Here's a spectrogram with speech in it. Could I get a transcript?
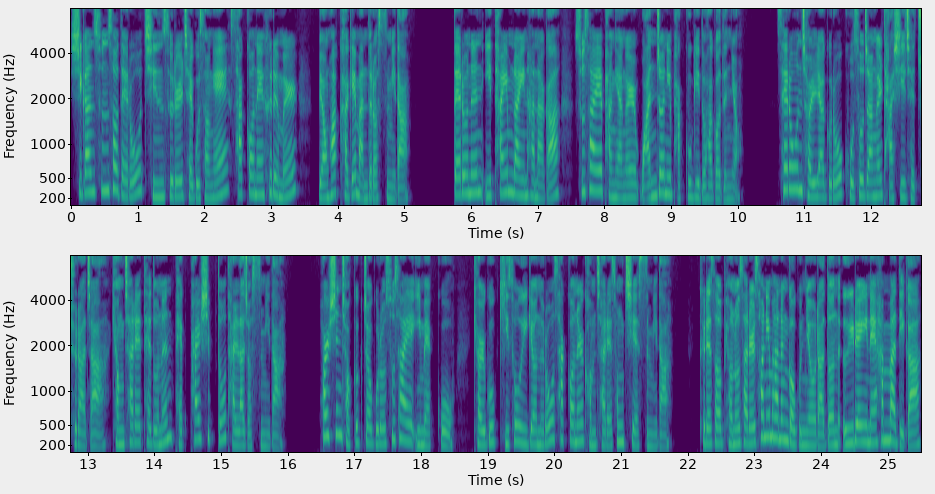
시간 순서대로 진술을 재구성해 사건의 흐름을 명확하게 만들었습니다. 때로는 이 타임라인 하나가 수사의 방향을 완전히 바꾸기도 하거든요. 새로운 전략으로 고소장을 다시 제출하자 경찰의 태도는 180도 달라졌습니다. 훨씬 적극적으로 수사에 임했고 결국 기소 의견으로 사건을 검찰에 송치했습니다. 그래서 변호사를 선임하는 거군요. 라던 의뢰인의 한마디가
